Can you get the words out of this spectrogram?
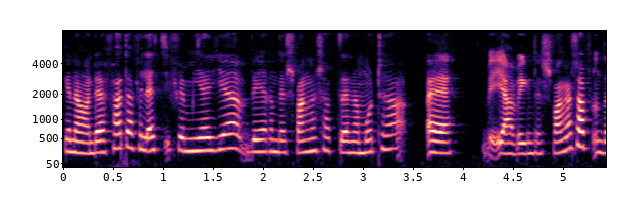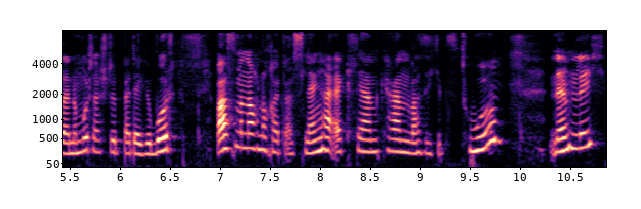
Genau, und der Vater verlässt die Familie während der Schwangerschaft seiner Mutter, äh, ja, wegen der Schwangerschaft und seine Mutter stirbt bei der Geburt. Was man auch noch etwas länger erklären kann, was ich jetzt tue, nämlich,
